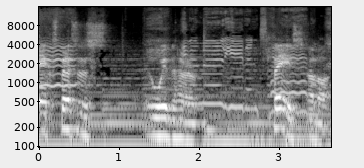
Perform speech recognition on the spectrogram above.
expresses with her face a lot.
